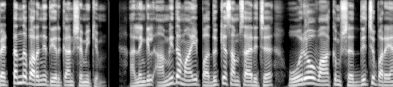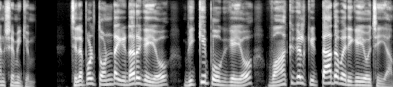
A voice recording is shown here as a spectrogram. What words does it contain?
പെട്ടെന്ന് പറഞ്ഞു തീർക്കാൻ ശ്രമിക്കും. അല്ലെങ്കിൽ അമിതമായി പതുക്കെ സംസാരിച്ച് ഓരോ വാക്കും ശ്രദ്ധിച്ചു പറയാൻ ശ്രമിക്കും. ചിലപ്പോൾ തൊണ്ട ഇടറുകയോ വിക്കിപ്പോകുകയോ വാക്കുകൾ കിട്ടാതെ വരികയോ ചെയ്യാം.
